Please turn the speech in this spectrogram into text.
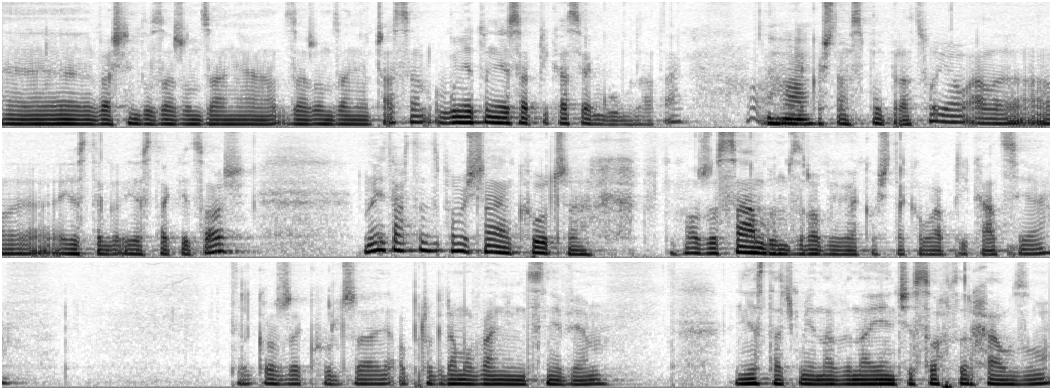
E, właśnie do zarządzania, zarządzania czasem. Ogólnie to nie jest aplikacja Google, tak? Aha. jakoś tam współpracują, ale, ale jest, tego, jest takie coś. No i tak wtedy pomyślałem, kurczę, może sam bym zrobił jakąś taką aplikację, tylko że kurczę, o programowaniu nic nie wiem. Nie stać mnie na wynajęcie software house'u.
